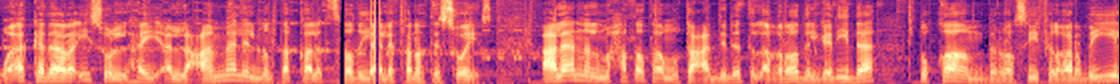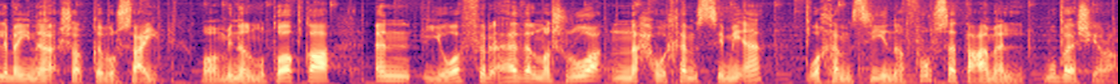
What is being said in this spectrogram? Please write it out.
وأكد رئيس الهيئة العامة للمنطقة الاقتصادية لقناة السويس على أن المحطة متعددة الأغراض الجديدة تقام بالرصيف الغربي لميناء شرق بورسعيد. ومن المتوقع أن يوفر هذا المشروع نحو 550 فرصة عمل مباشرة.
